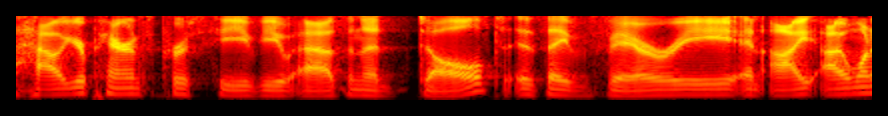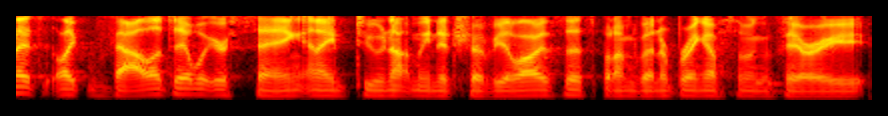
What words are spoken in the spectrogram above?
how your parents perceive you as an adult is a very and I I want to like validate what you're saying and I do not mean to trivialize this, but I'm going to bring up something very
